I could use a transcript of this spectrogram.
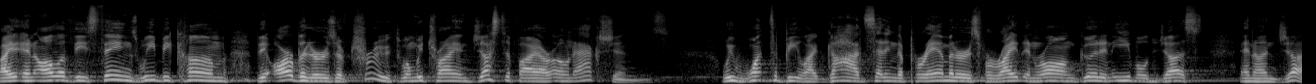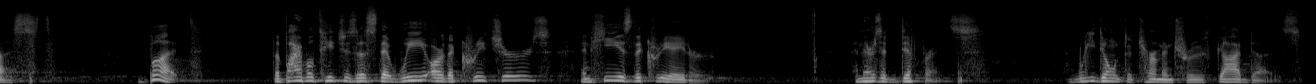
right? In all of these things, we become the arbiters of truth when we try and justify our own actions. We want to be like God, setting the parameters for right and wrong, good and evil, just and unjust. But the Bible teaches us that we are the creatures and He is the creator. And there's a difference. We don't determine truth, God does.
